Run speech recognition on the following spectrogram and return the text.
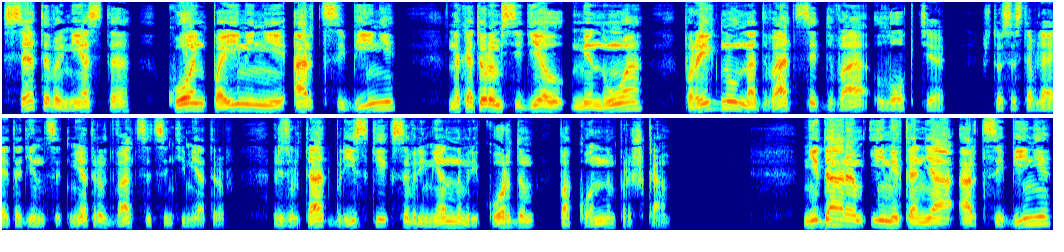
«С этого места конь по имени Арцибини, на котором сидел Менуа, прыгнул на 22 локтя, что составляет 11 метров 20 сантиметров. Результат близкий к современным рекордам по конным прыжкам. Недаром имя коня Арцибини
